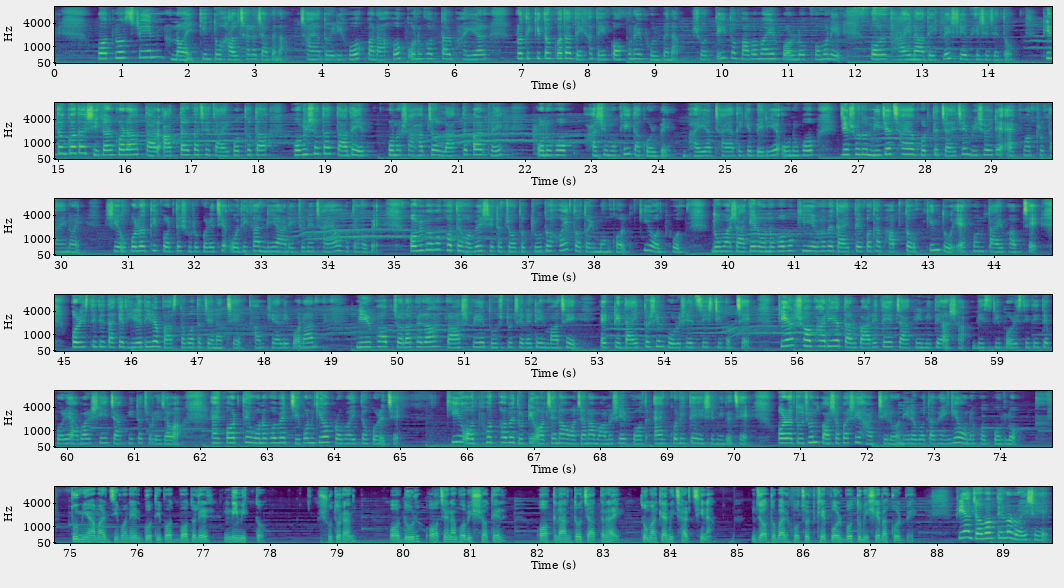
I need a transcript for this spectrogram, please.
পদ্মশ্রীন নয়, কিন্তু হাল ছাড়া যাবে না। ছায়া তৈরি হোক বা না হোক, অনুভব তার ভাইয়ার প্রতি কৃতজ্ঞতা দেখাতে কখনোই ভুলবে না। সত্যিই তো বাবা মায়ের পরলোক গমনের পর ভাই না দেখলে সে ভেসে যেত। কৃতজ্ঞতা স্বীকার করা, তার আত্মার কাছে দায়বদ্ধতা, ভবিষ্যতে তাদের কোনো সাহায্য লাগতে পারলে অনুভব হাসি মুখেই তা করবে। ভাইয়ার ছায়া থেকে বেরিয়ে অনুভব যে শুধু নিজের ছায়া করতে চাইছে, বিষয়টা একমাত্র তাই নয়। সে উপলব্ধি করতে শুরু করেছে। অধিকার নিয়ে আরেকজনের ছায়াও হতে হবে। অভিভাবক হতে হবে, সেটা যত দ্রুত হয় ততই মঙ্গল। কি অদ্ভুত! দু মাস আগের অনুভবও কি এভাবে দায়িত্বের কথা ভাবতো? কিন্তু এখন তাই ভাবছে। পরিস্থিতি তাকে ধীরে ধীরে বাস্তবতা চেনাচ্ছে। খামখেয়ালি বনান নির্ভাব চলাফেরা, হ্রাস পেয়ে দুষ্টু ছেলেটির মাঝে একটি দায়িত্বশীল পুরুষের সৃষ্টি হচ্ছে। প্রিয়ার সব হারিয়ে তার বাড়িতে চাকরি নিতে আসা, বৃষ্টি পরিস্থিতিতে পড়ে আবার সেই চাকরিটা চলে যাওয়া, এক অর্থে অনুভবের জীবনকেও প্রভাবিত করেছে। কি অদ্ভুতভাবে দুটি অচেনা অজানা মানুষের পথ এক গলিতে এসে মিলেছে। ওরা দুজন পাশাপাশি হাঁটছিল, নীরবতা ভেঙে অনুভব করল। তুমি আমার জীবনের গতিপথ বদলের নিমিত্ত। সুতরাং অদূর অচেনা ভবিষ্যতের অক্লান্ত যাত্রায় তোমাকে আমি ছাড়ছি না। যতবার হোঁচট খেয়ে পড়ব তুমি সেবা করবে। প্রিয়া জবাব দিল রয়েছে।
